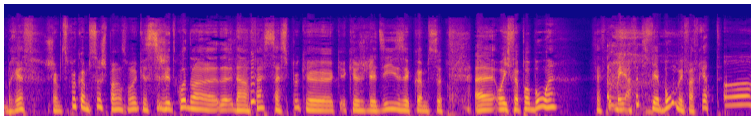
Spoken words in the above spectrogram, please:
Bref, je suis un petit peu comme ça, je pense. Moi, que si j'ai de quoi dans, dans face, ça se peut que, que, que je le dise comme ça. Euh, ouais, il fait pas beau, hein? Ça fait- mais en fait, il fait beau, mais il fait frette. Oh,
